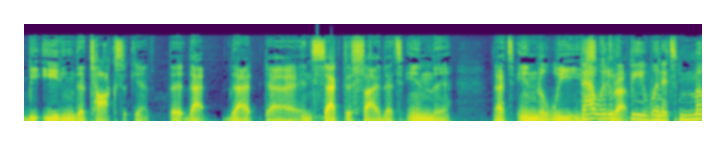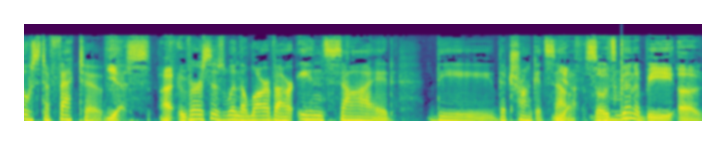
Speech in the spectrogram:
be eating the toxicant, the, that that uh, insecticide that's in the that's in the leaves. That would throughout. be when it's most effective. Yes, versus when the larvae are inside the the trunk itself. Yeah, so mm-hmm. it's going to be a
